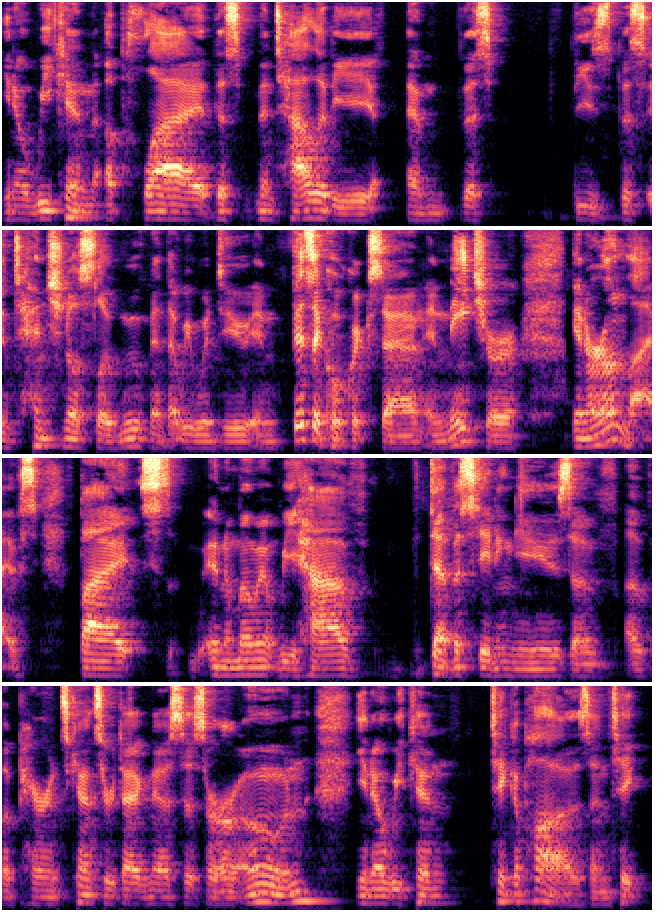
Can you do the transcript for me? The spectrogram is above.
you know, we can apply this mentality and this these this intentional slow movement that we would do in physical quicksand in nature in our own lives. By in a moment we have devastating news of of a parent's cancer diagnosis or our own. You know we can take a pause and take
